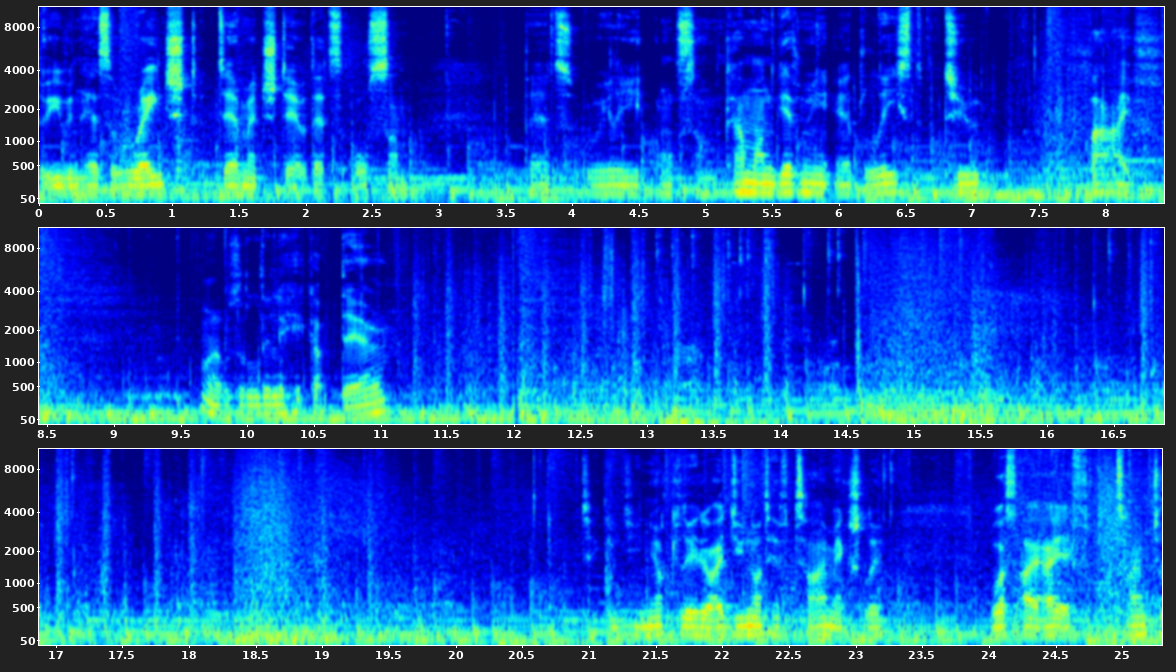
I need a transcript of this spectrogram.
So even has a ranged damage there. That's awesome. That's really awesome. Come on, give me at least two, five. Oh, that was a little hiccup there. Taking the inoculator. I do not have time actually. Was I, I have time to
